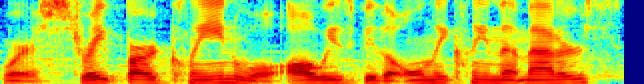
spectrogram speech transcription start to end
where a straight bar clean will always be the only clean that matters,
